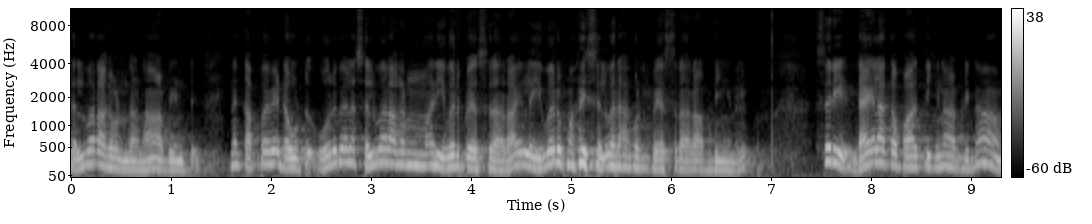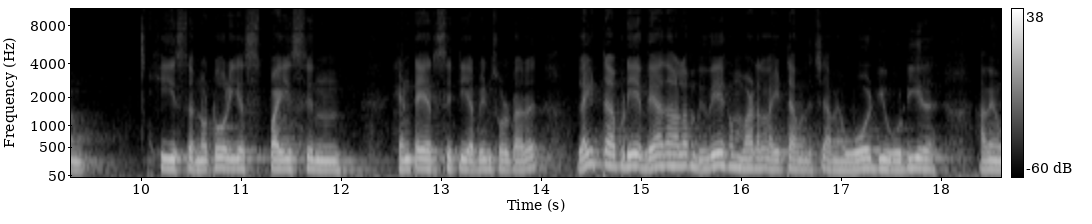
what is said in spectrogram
செல்வராகவன் தானா அப்படின்ட்டு. எனக்கு அப்போவே டவுட்டு ஒருவேளை செல்வராகவன் மாதிரி இவர் பேசுகிறாரா இல்லை இவர் மாதிரி செல்வராகவன் பேசுகிறாரா அப்படிங்கிறது. சரி டைலாக்கை பார்த்தீங்கன்னா அப்படின்னா he is a notorious spies in entire city அப்படின்னு சொல்கிறாரு லைட்டாக அப்படியே வேதாளம் விவேகம் பாடலாம் லைட்டாக வந்துச்சு. அவன் ஓடி ஒடிகிற அவன்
